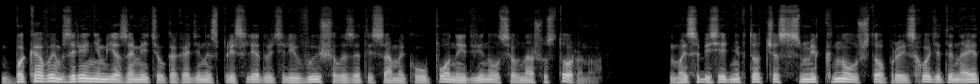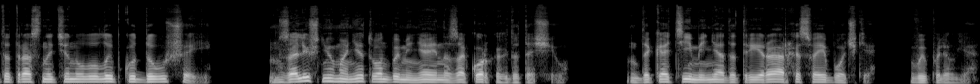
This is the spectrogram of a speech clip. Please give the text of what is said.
Боковым зрением я заметил, как один из преследователей вышел из этой самой Каупоны и двинулся в нашу сторону. Мой собеседник тотчас смекнул, что происходит, и на этот раз натянул улыбку до ушей. За лишнюю монету он бы меня и на закорках дотащил. «Докати меня до триерарха своей бочки», — выпалил я.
